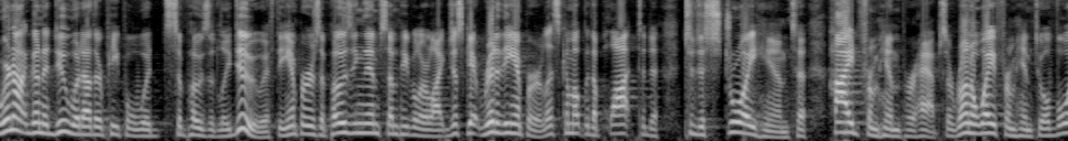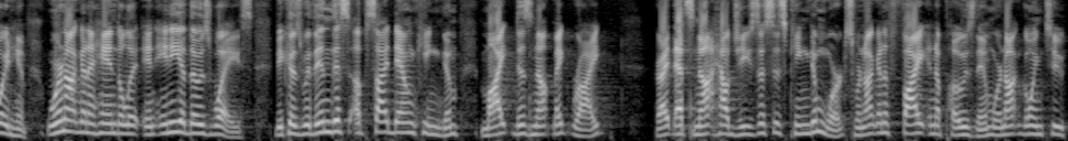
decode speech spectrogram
we're not going to do what other people would supposedly do. If the emperor is opposing them, some people are like, just get rid of the emperor. Let's come up with a plot to, de- to destroy him, to hide from him, perhaps, or run away from him, to avoid him. We're not going to handle it in any of those ways because within this upside down kingdom, might does not make right. Right? That's not how Jesus' kingdom works. We're not going to fight and oppose them. We're not going to,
